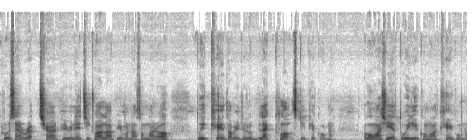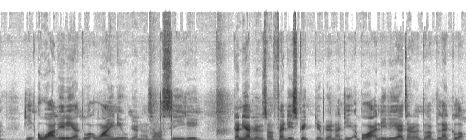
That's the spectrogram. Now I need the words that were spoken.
cruise and rupture ဖြည်းဖြည်းနဲ့ကြီးထွားလာပြီးမှနောက်ဆုံးမှာတော့သွေးခဲသွားပြီဒီလို black clots တွေဖြစ်ကုန်တာအပေါ်မှာရှိတဲ့သွေးတွေအကုန်လုံးခဲကုန်တာဒီအဝါလေးတွေကသူကအဝိုင်းတွေကိုပြောနေတာဆိုတော့ C တွေတနည်းအားဖြင့်ဆိုတော့ fatty streak တွေပြောနေတာဒီအပေါ်ကအနီလေးကကြတော့သူက black clot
